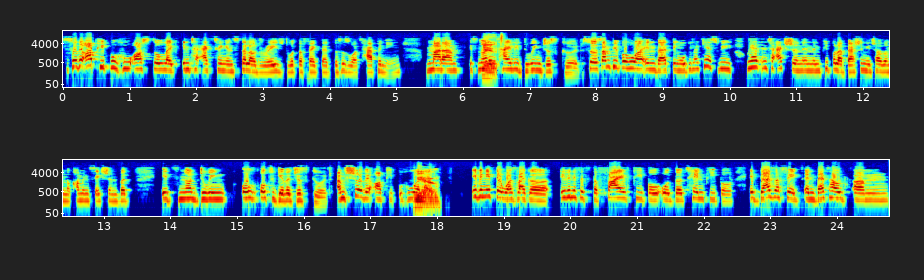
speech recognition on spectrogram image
so there are people who are still like interacting and still outraged with the fact that this is what's happening um, it's not Yes. entirely doing just good so some people who are in that thing will be like yes we we had interaction and then people are bashing each other in the comment section but it's not doing all, altogether just good i'm sure there are people who are Yeah. like even if there was like a even if it's the five people or the ten people it does affect and that's how um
